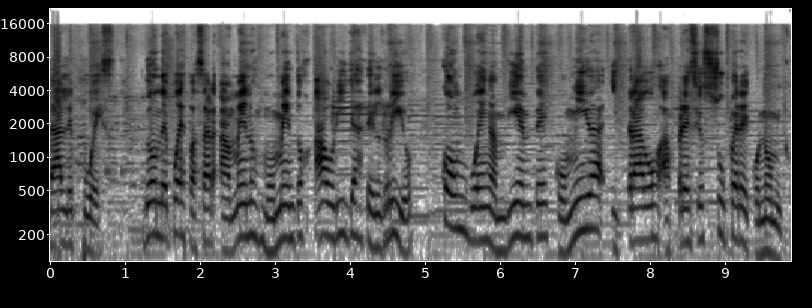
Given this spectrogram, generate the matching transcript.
Dale Pues, donde puedes pasar a menos momentos a orillas del río con buen ambiente, comida y tragos a precios súper económicos.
